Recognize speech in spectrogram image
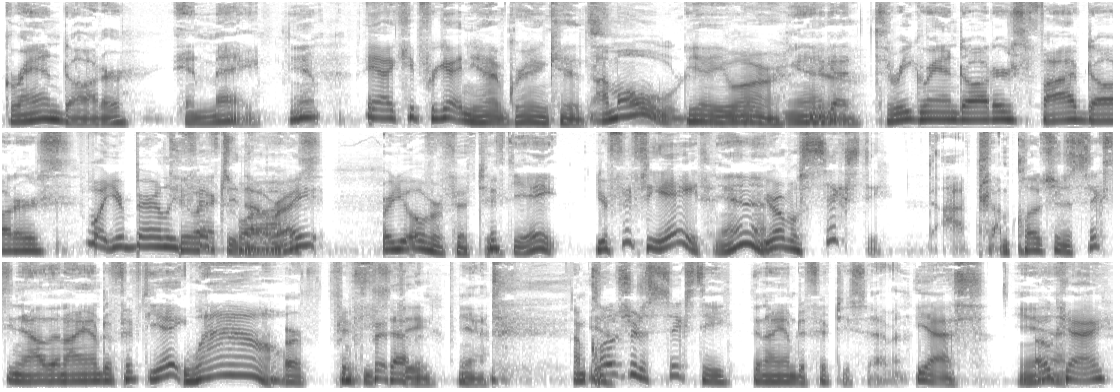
granddaughter in May. Yeah, Yeah, I keep forgetting you have grandkids. I'm old. yeah, you are. Yeah, I got three granddaughters, five daughters, what? You're barely 50 though, right? Or are you over fifty? fifty-eight. You're fifty-eight. Yeah. you're almost sixty. I- I'm closer to sixty now than I am to fifty-eight. Wow, Or fifty-seven. 50. Yeah, I'm closer to sixty than I am to fifty-seven. Yes. Yeah. Okay.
